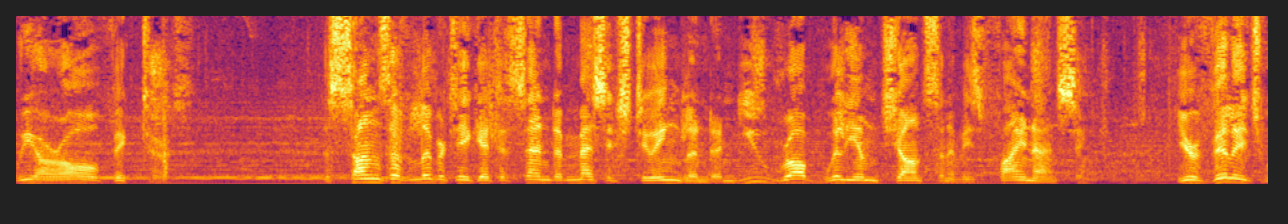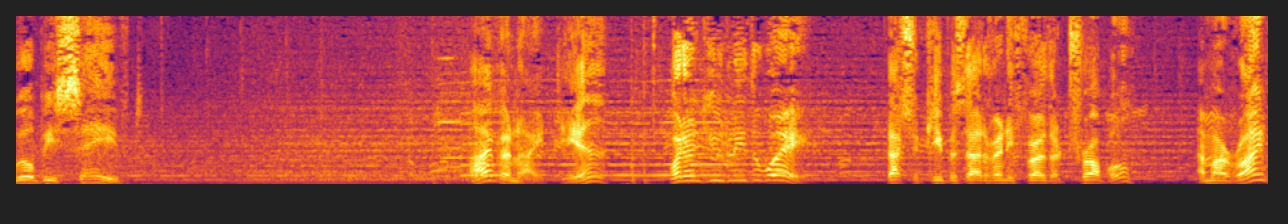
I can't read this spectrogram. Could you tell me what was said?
we are all victors. The Sons of Liberty get to send a message to England, and you rob William Johnson of his financing. Your village will be saved. I've an idea. Why don't you lead the way? That should keep us out of any further trouble. Am I right?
